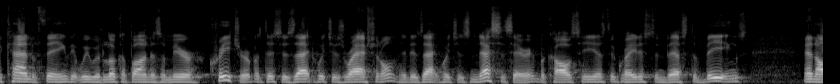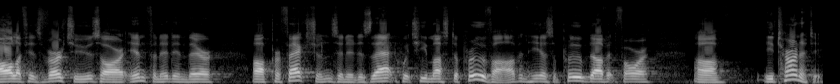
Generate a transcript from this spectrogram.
the kind of thing that we would look upon as a mere creature, but this is that which is rational. It is that which is necessary because He is the greatest and best of beings, and all of His virtues are infinite in their uh, perfections, and it is that which He must approve of, and He has approved of it for uh, eternity.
